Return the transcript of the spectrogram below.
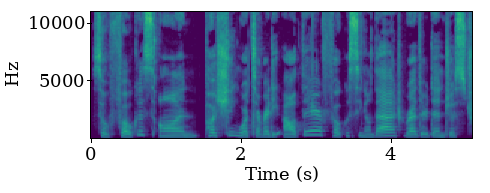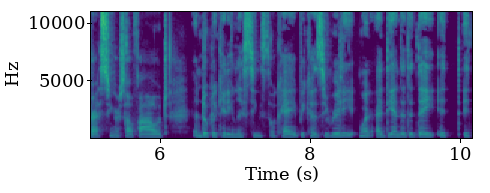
so focus on pushing what's already out there, focusing on that rather than just stressing yourself out and duplicating listings. Okay, because you really, when at the end of the day, it it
